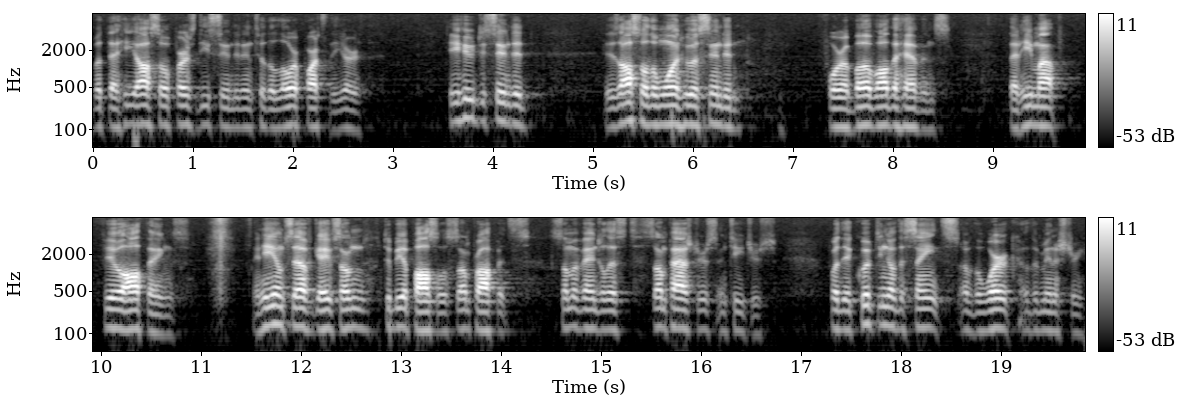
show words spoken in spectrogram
but that he also first descended into the lower parts of the earth? He who descended is also the one who ascended for above all the heavens, that he might fill all things. And he himself gave some to be apostles, some prophets, some evangelists, some pastors and teachers, for the equipping of the saints of the work of the ministry,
